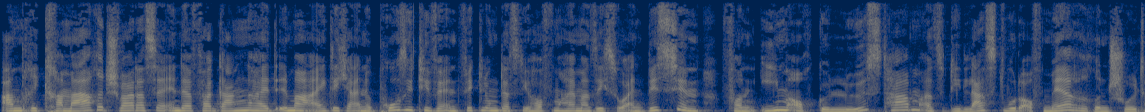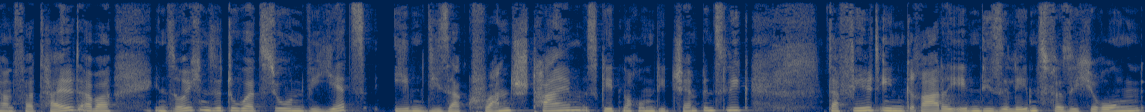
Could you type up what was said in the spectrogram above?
André Kramaric war das ja in der Vergangenheit immer eigentlich eine positive Entwicklung, dass die Hoffenheimer sich so ein bisschen von ihm auch gelöst haben. Also die Last wurde auf mehreren Schultern verteilt, aber in solchen Situationen wie jetzt eben dieser Crunch-Time, es geht noch um die Champions League, da ihnen gerade eben diese Lebensversicherung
